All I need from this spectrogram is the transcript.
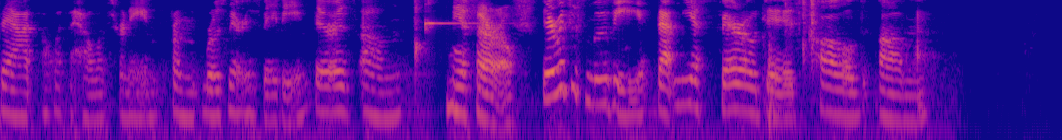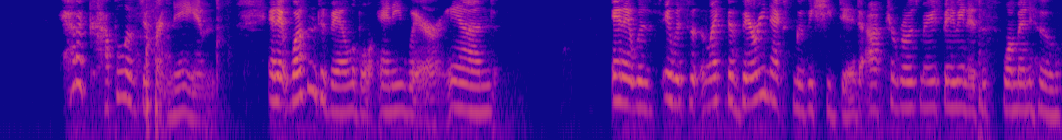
that oh what the hell was her name? From Rosemary's Baby. There is um Mia Farrow. there was this movie that Mia Farrow did called um it had a couple of different names and it wasn't available anywhere. And and it was it was like the very next movie she did after Rosemary's Baby and is this woman who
